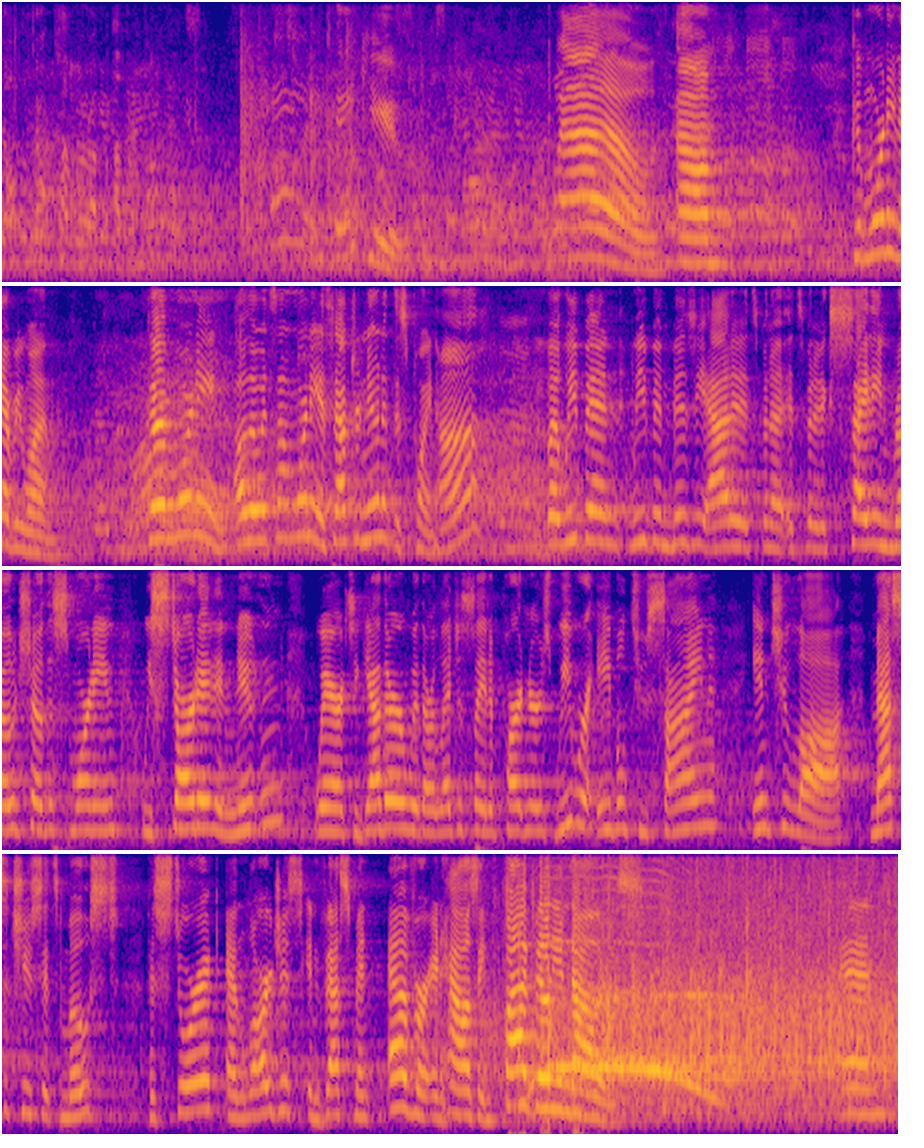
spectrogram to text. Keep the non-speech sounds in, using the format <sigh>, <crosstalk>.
don't, don't cover up other people's. Hey, thank you. Wow. Good morning, everyone. Good morning. Although it's not morning, it's afternoon at this point, huh? But we've been we've been busy at it. It's been a it's been an exciting roadshow this morning. We started in Newton, where together with our legislative partners, we were able to sign into law Massachusetts' most historic and largest investment ever in housing, $5 billion. And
